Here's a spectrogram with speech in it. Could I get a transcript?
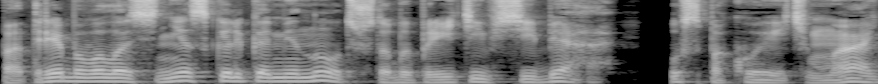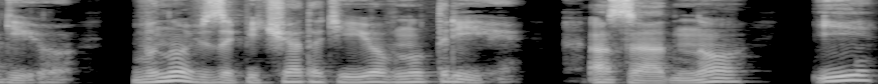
Потребовалось несколько минут, чтобы прийти в себя, успокоить магию, вновь запечатать ее внутри, а заодно и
